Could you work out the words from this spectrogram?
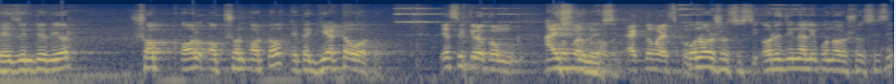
beige interior সব অল অপশন অটো এটা গিয়ারটাও অটো এসি কীরকম। একদম পনেরোশো সিসি অরিজিনালি পনেরোশো সিসি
